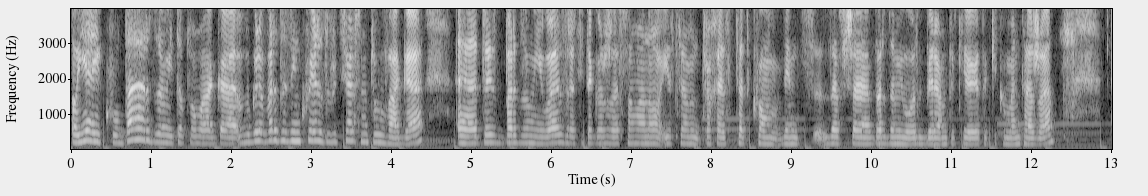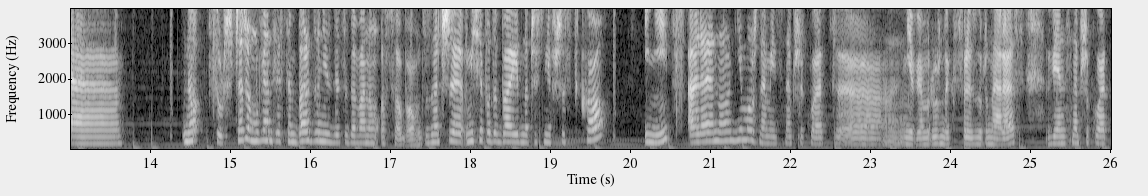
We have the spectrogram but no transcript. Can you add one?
Ojejku, bardzo mi to pomaga. W ogóle bardzo dziękuję, że zwróciłaś na to uwagę. E, to jest bardzo miłe, z racji tego, że sama no, jestem trochę estetką, więc zawsze bardzo miło odbieram takie, takie komentarze. E, no cóż, szczerze mówiąc, jestem bardzo niezdecydowaną osobą. To znaczy, mi się podoba jednocześnie wszystko, i nic, ale no nie można mieć na przykład, e, nie wiem, różnych fryzur naraz, więc na przykład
